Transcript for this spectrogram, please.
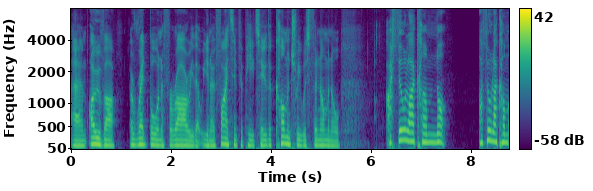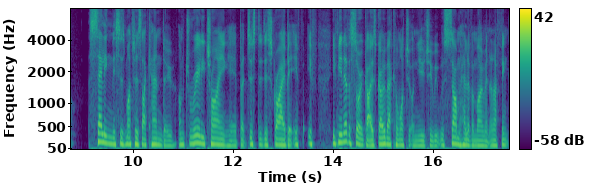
Um, over a Red Bull and a Ferrari that were, you know, fighting for P2. The commentary was phenomenal. I feel like I'm not, I feel like I'm selling this as much as I can do. I'm really trying here, but just to describe it, if if if you never saw it, guys, go back and watch it on YouTube. It was some hell of a moment, and I think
